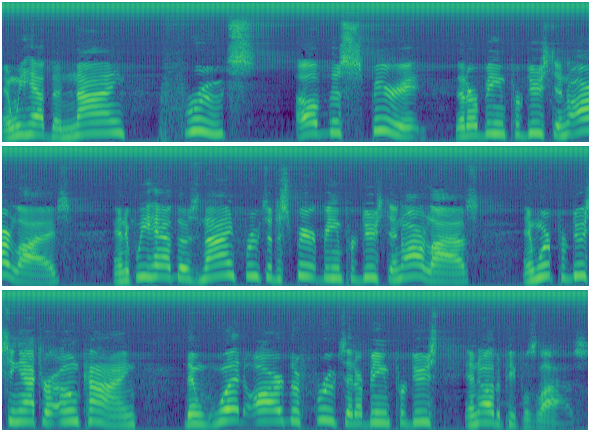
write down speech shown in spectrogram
And we have the nine fruits of the Spirit that are being produced in our lives and if we have those nine fruits of the Spirit being produced in our lives, and we're producing after our own kind, then what are the fruits that are being produced in other people's lives?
